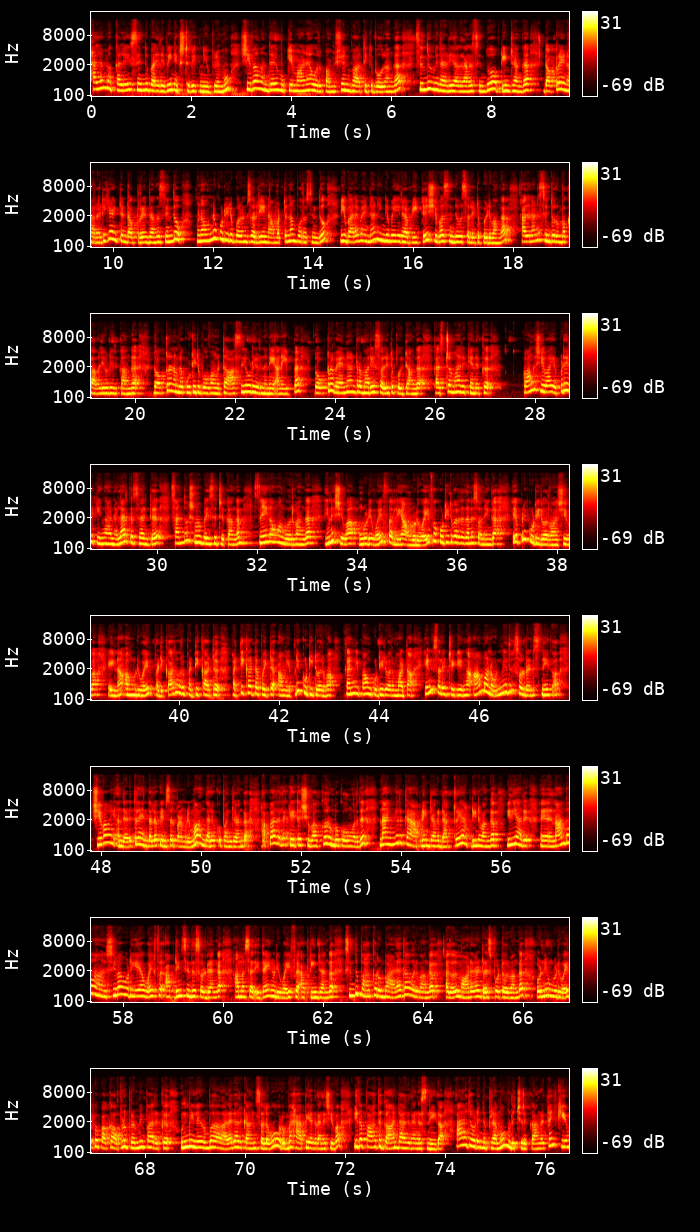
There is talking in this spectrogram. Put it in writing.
Hello மக்களே Sindhu Bhairavi next week new promo. Siva வந்து முக்கியமான ஒரு ஃபங்க்ஷன் பார்ட்டிக்கு போகிறாங்க சிந்து மீது ரெடி ஆகுறாங்க. சிந்து அப்படின்றாங்க. டாக்டரை நான் ரெடி ஆகிட்டேன் டாக்டர்ன்றாங்க சிந்து நான் இன்னும் கூட்டிகிட்டு போகிறேன்னு சொல்லி நான் மட்டும்தான் போகிறேன் சிந்து. நீ வர வேண்டாம் நீங்கள் போயிரு அப்படின்ட்டு சிவா சிந்துவை சொல்லிட்டு போயிடுவாங்க. அதனால சிந்து ரொம்ப கவலையோடு இருக்காங்க. டாக்டரை நம்மளை கூட்டிகிட்டு போவாங்கன்ட்டு ஆசையோடு இருந்தனே. ஆனால் இப்போ டாக்டர் வேணான்ற மாதிரி சொல்லிட்டு போயிட்டாங்க. கஷ்டமாக இருக்குது எனக்கு. வாங்க சிவா எப்படி இருக்கீங்க? நல்லா இருக்கு சார்ன்ட்டு சந்தோஷமாக பேசிகிட்டு இருக்காங்க ஸ்னேகாவும் அங்கே வருவாங்க. என்ன சிவா உங்களுடைய ஒய்ஃப் வரலையா? அவங்களுடைய ஒய்ஃபை கூட்டிகிட்டு வரதை தானே சொன்னீங்க? எப்படி கூட்டிகிட்டு வருவான் சிவா? ஏன்னா அவங்களுடைய ஒய்ஃப் படிக்காத ஒரு பட்டிக்காட்டு. பட்டிக்காட்டை போயிட்டு அவன் எப்படி கூட்டிகிட்டு வருவான்? கண்டிப்பாக அவன் கூட்டிகிட்டு வர மாட்டான். என்ன சொல்லிட்டு இருக்கீங்க ஆமாம் நான் உண்மையாக தான் சொல்கிறேன் ஸ்னேகா சிவா அந்த இடத்துல எந்த அளவுக்கு இன்சல்ட் பண்ண முடியுமோ அந்த அளவுக்கு பண்ணுறாங்க அப்போ அதெல்லாம் கேட்ட சிவாவுக்கு ரொம்ப கோவம் வருது. நான் இங்கே இருக்கேன் அப்படின்றாங்க. டாக்டரே அப்படின்னு வாங்க இது யார்? நான் தான் சிவாவுடைய ஒய்ஃப் அப்படின்னு சிந்து சொல்கிறாங்க ஆமாம் சார் இதுதான் என்னுடைய ஒய்ஃபு அப்படின்றாங்க. சிந்து பார்க்க ரொம்ப அழகாக வருவாங்க. அதாவது மாடலாக ட்ரெஸ் போட்டு வருவாங்க. உடனே உங்களுடைய ஒய்ஃபை பார்க்க அவ்வளோ பிரமிப்பாக இருக்குது உண்மையிலே ரொம்ப அழகாக இருக்காங்கன்னு சொல்லவும் ரொம்ப ஹாப்பியாகிறாங்க சிவா. இதை பார்த்து காண்டாகிறாங்க ஸ்னேகா அதோட இந்த பிரமும் முடிச்சிருக்காங்க. தேங்க்யூ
